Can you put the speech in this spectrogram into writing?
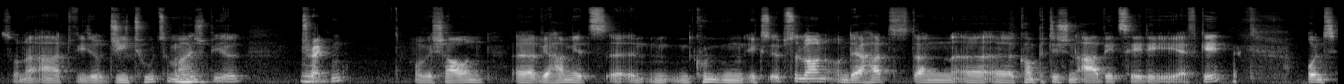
so eine Art wie so G2 zum mhm. Beispiel, tracken. Mhm. Und wir schauen, äh, wir haben jetzt äh, einen Kunden XY und der hat dann äh, äh Competition A, B, C, D, E, F, G. Und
